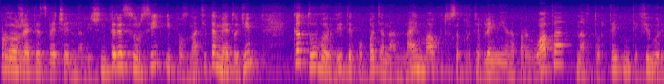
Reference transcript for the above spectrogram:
Продължете с вече наличните ресурси и познатите методи, като вървите по пътя на най-малкото съпротивление на правилата на авторитетните фигури.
